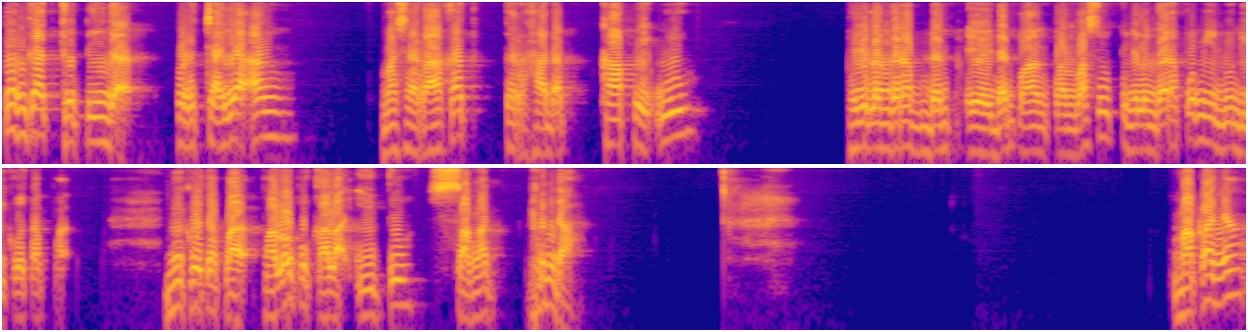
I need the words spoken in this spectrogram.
tingkat ketidakpercayaan masyarakat terhadap KPU penyelenggara dan eh, dan Panwaslu penyelenggara pemilu di kota Pak di kota Pak Palopo kala itu sangat rendah. Makanya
